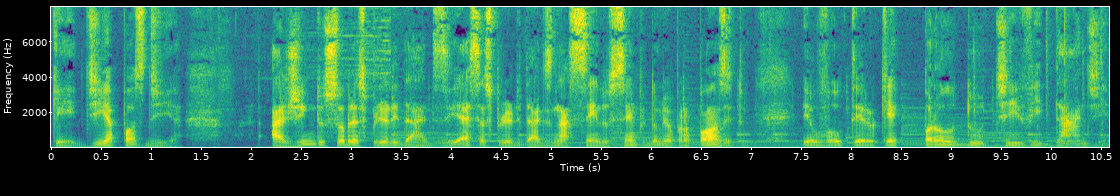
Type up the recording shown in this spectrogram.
que? Dia após dia. agindo sobre as prioridades e essas prioridades nascendo sempre do meu propósito, eu vou ter o que? Produtividade.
